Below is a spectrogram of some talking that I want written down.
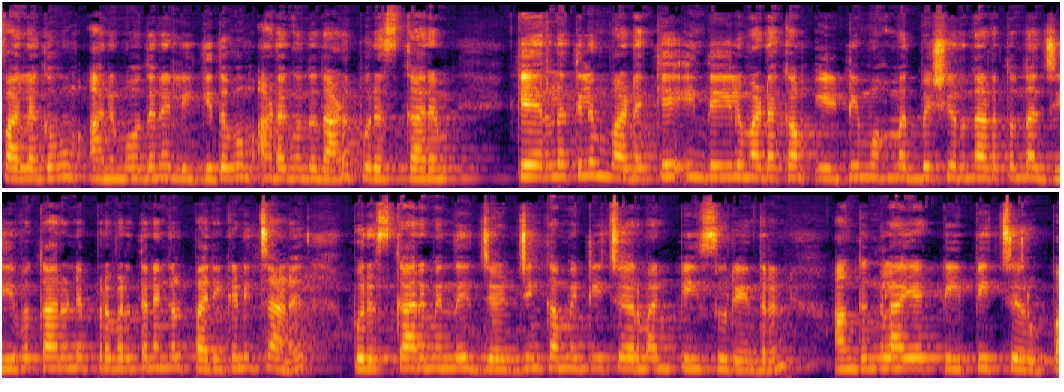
ഫലകവും അനുമോദന ലിഖിതവും അടങ്ങുന്നതാണ് പുരസ്കാരം. കേരളത്തിലും വടക്കേ ഇന്ത്യയിലുമടക്കം ഇ ടി മുഹമ്മദ് ബഷീർ നടത്തുന്ന ജീവകാരുണ്യ പ്രവർത്തനങ്ങൾ പരിഗണിച്ചാണ് പുരസ്കാരമെന്ന് judging committee chairman P Surendran അംഗങ്ങളായ ടി പി ചെറുപ്പ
